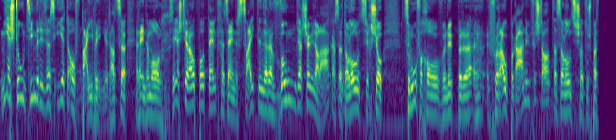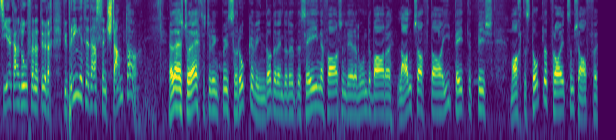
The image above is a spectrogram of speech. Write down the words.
mir erstaunt es immer, dass ihr da oft beibringt. Also, wir haben einmal das erste Raupenhotel, gesehen, das zweite in einer wunderschönen Lage. Also, da lohnt es sich schon zum Aufkommen, wenn jemand äh, von Raupen gar nicht versteht. Also lohnt es sich schon der Spaziergang rauf natürlich. Wie bringt ihr das denn stand da? Ja, da hast du recht, das ist ein gewisser Rückenwind. Oder? Wenn du da über den See fährst und in dieser wunderbaren Landschaft da eingebettet bist, macht das doppelt Freude zum Arbeiten.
